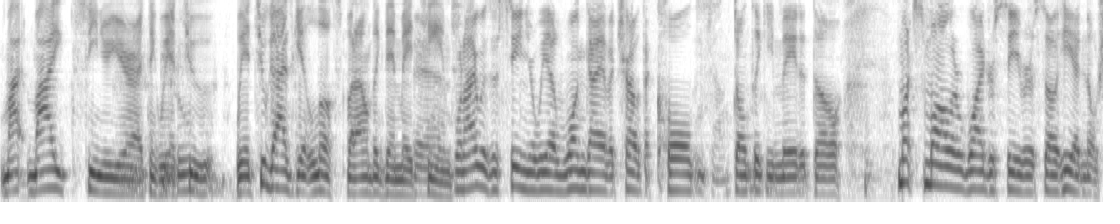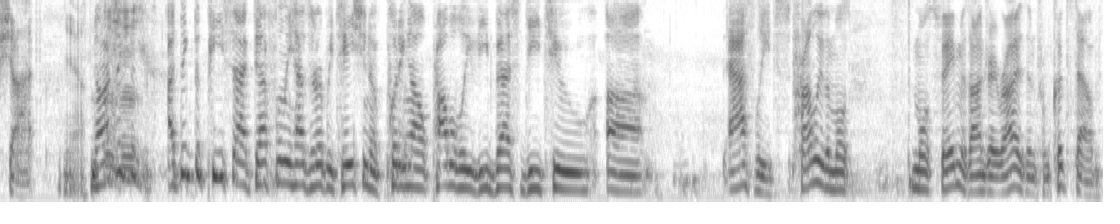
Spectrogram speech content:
My my senior year, I think we had two we had two guys get looks, but I don't think they made Yeah. teams. When I was a senior, we had one guy have a try with the Colts. Don't think he made it though. Much smaller wide receiver, so he had no shot. Yeah. No, I think the, I think the PSAC definitely has a reputation of putting out probably the best D two uh, athletes. Probably the most most famous Andre Rison from Kutztown.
